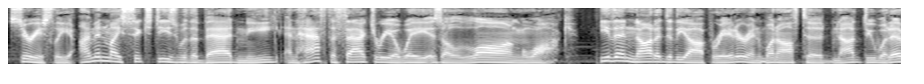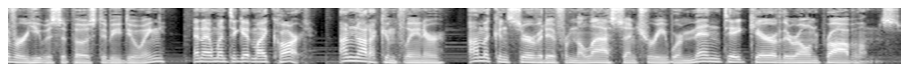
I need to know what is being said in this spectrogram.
Seriously, I'm in my 60s with a bad knee, and half the factory away is a long walk. He then nodded to the operator and went off to not do whatever he was supposed to be doing, and I went to get my cart. I'm not a complainer. I'm a conservative from the last century where men take care of their own problems.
